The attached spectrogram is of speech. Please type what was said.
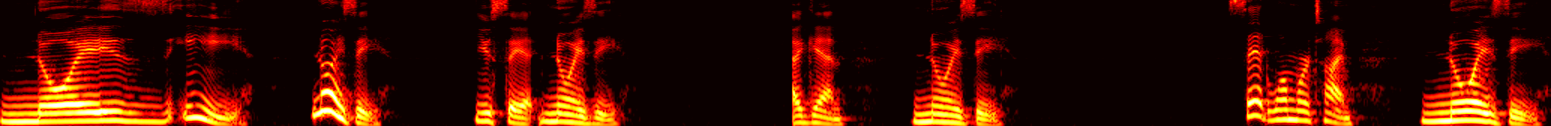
noisy, noisy. You say it, noisy. Again, noisy. Say it one more time, noisy.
